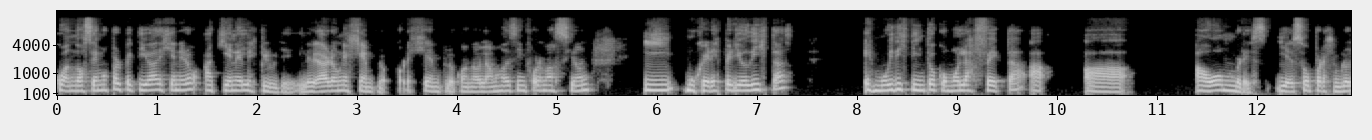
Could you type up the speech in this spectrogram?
cuando hacemos perspectiva de género, a quién él excluye. Le voy a dar un ejemplo. Por ejemplo, cuando hablamos de desinformación y mujeres periodistas, es muy distinto cómo le afecta a, a, a hombres. Y eso, por ejemplo,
